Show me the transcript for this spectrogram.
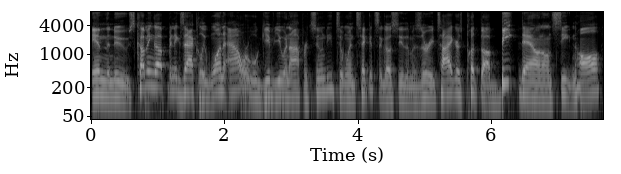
in the news. Coming up in exactly one hour, we'll give you an opportunity to win tickets to go see the Missouri Tigers put the beat down on Seton Hall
